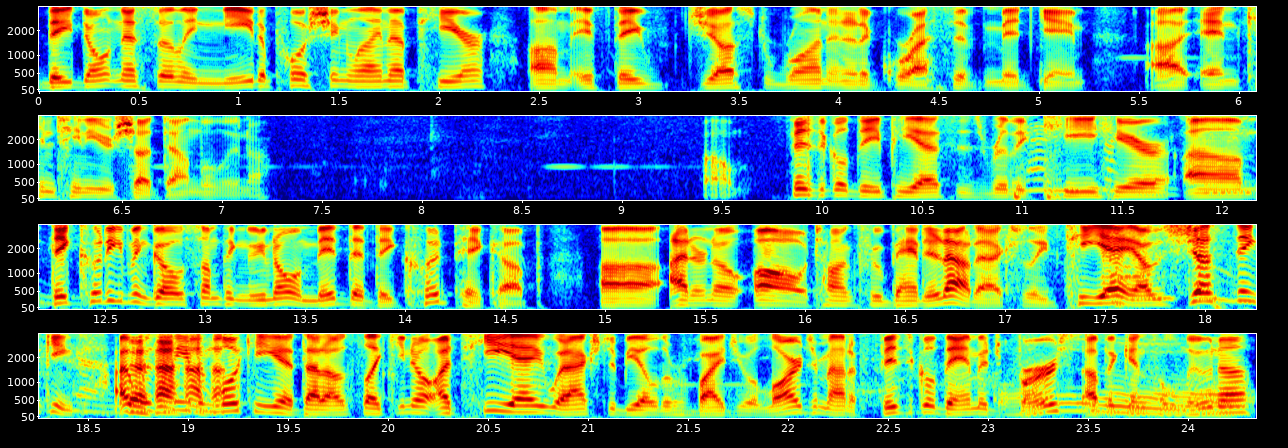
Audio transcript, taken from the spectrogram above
They don't necessarily need a pushing lineup here um, if they just run an aggressive mid game uh, and continue to shut down the Luna. Well, Physical DPS is really key here. Um, they could even go something, you know, a mid that they could pick up. Uh, I don't know. Oh, Tong Fu banned it out, actually. TA, I was just thinking. I wasn't even looking at that. I was like, you know, a TA would actually be able to provide you a large amount of physical damage burst up against a Luna.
